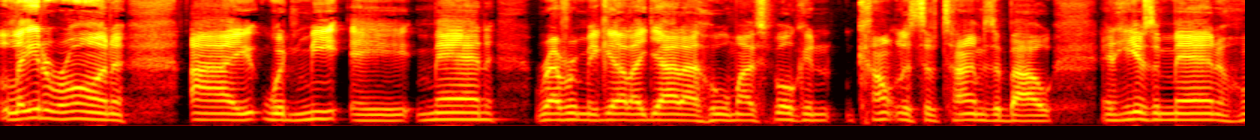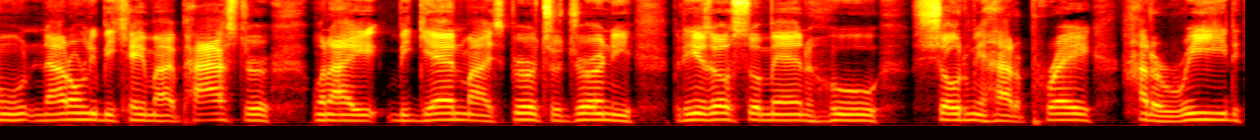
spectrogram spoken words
Later on, I would meet a man Reverend Miguel Ayala, whom I've spoken countless of times about. And he is a man who not only became my pastor when I began my spiritual journey, but he is also a man who showed me how to pray, how to read.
